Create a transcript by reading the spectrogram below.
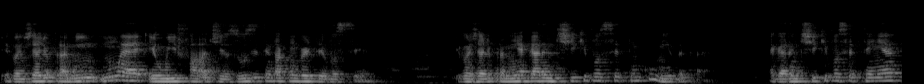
evangelho para mim não é eu ir falar de Jesus e tentar converter você. Evangelho para mim é garantir que você tem comida, cara. É garantir que você tenha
